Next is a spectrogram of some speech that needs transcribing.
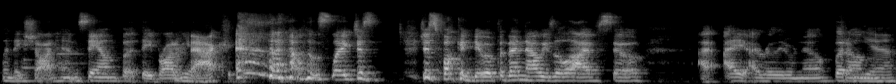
when they shot him sam but they brought him yeah. back. I was like just just fucking do it. But then now he's alive so I, I, really don't know. But um yeah.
